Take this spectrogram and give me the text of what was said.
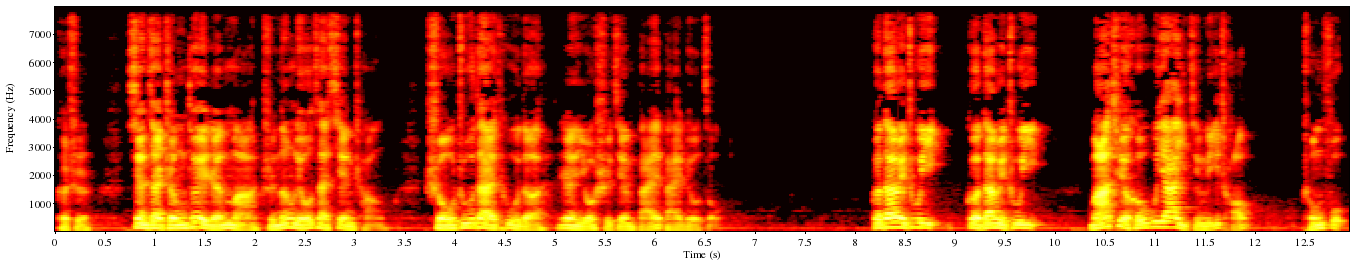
可是现在整队人马只能留在现场，守株待兔的任由时间白白溜走。各单位注意，各单位注意，麻雀和乌鸦已经离巢。重复，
